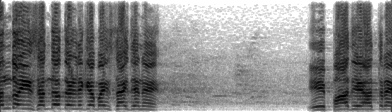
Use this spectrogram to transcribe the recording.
ಒಂದು ಈ ಸಂದರ್ಭ ಹೇಳಲಿಕ್ಕೆ ಬಯಸ್ತಾ ಇದ್ದೇನೆ. ಈ ಪಾದಯಾತ್ರೆ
